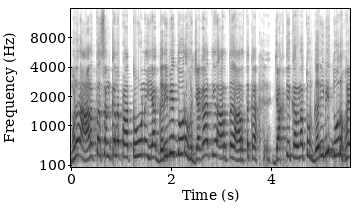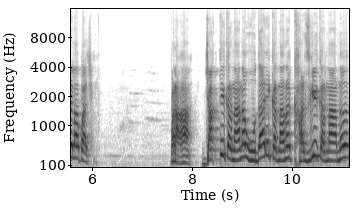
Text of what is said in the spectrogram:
म्हणून अर्थसंकल्पातून या गरिबी दूर हो- जगातील अर्थ अर्थ का जागतिकरणातून गरिबी दूर व्हायला पाहिजे. पण आ- जागतिकरणानं उदारीकरणानं खाजगीकरणानं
